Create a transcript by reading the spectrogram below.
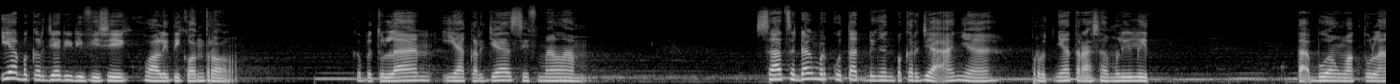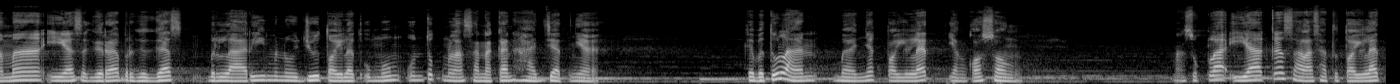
Ia bekerja di divisi quality control. Kebetulan ia kerja shift malam. Saat sedang berkutat dengan pekerjaannya, perutnya terasa melilit. Tak buang waktu lama, ia segera bergegas berlari menuju toilet umum untuk melaksanakan hajatnya. Kebetulan banyak toilet yang kosong. Masuklah ia ke salah satu toilet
